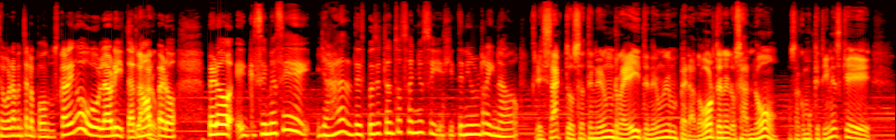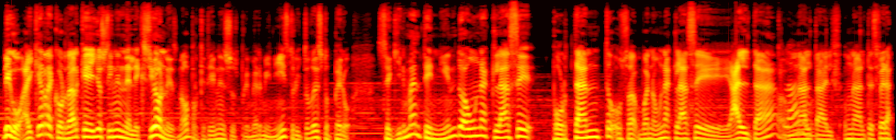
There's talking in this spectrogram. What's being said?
seguramente lo podemos buscar en Google ahorita, ¿no? Pero, pero eh, se me hace, ya después de tantos años, sí, sí tenía un reinado. Exacto, o sea, tener un rey, tener un emperador, tener, o sea, no, o sea, como que tienes que, digo, hay que recordar que ellos tienen elecciones, ¿no? Porque tienen sus primer ministro y todo esto, pero seguir manteniendo a una clase por tanto, o sea, bueno, una clase alta, Claro. una alta, una alta esfera,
